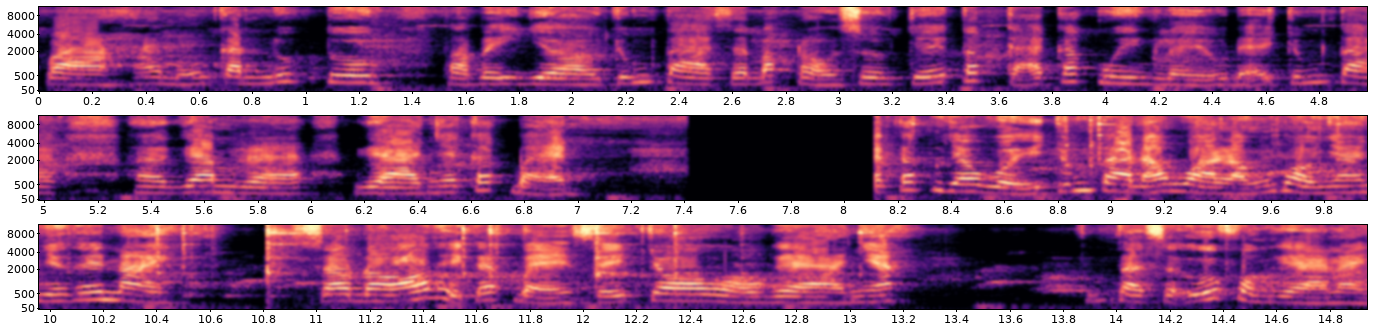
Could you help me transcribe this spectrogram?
và hai muỗng canh nước tương và bây giờ chúng ta sẽ bắt đầu sơ chế tất cả các nguyên liệu để chúng ta à, gam gà gà nha các bạn. Các gia vị chúng ta đã hòa lẫn vào nhau như thế này. Sau đó thì các bạn sẽ cho vào gà nha. Chúng ta sẽ ướp phần gà này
